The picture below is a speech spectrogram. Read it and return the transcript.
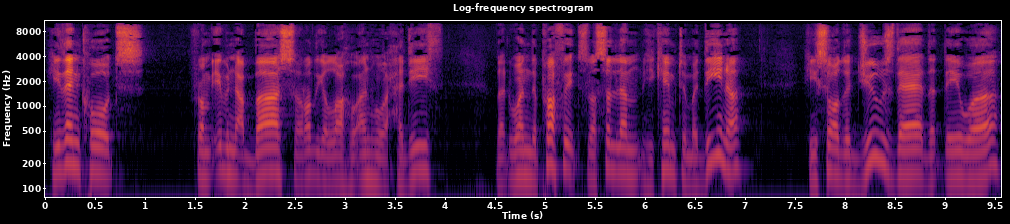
he then quotes from Ibn Abbas radiallahu anhu a hadith that when the Prophet he came to Medina, he saw the Jews there that they were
